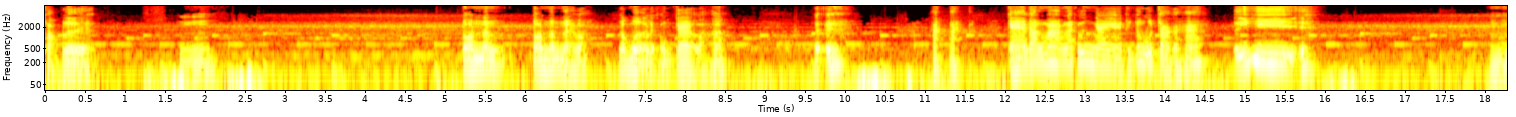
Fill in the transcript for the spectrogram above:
ศัพท์เลยอะอืมตอนนั้น ตอนนั้นไหนวะละเมออะไรของแกวะฮะ เอ๊ะแกดังมากนักหรือไง ถึงต้องรู้จักอะฮะเอ้ย อืม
